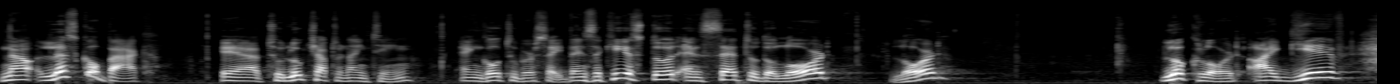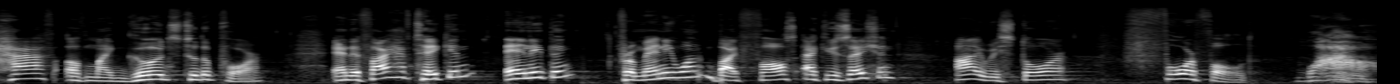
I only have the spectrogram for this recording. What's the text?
Now, let's go back uh, to Luke chapter 19 and go to verse 8. Then Zacchaeus stood and said to the Lord, Lord, Look, Lord, I give half of my goods to the poor, and if I have taken anything from anyone by false accusation, I restore fourfold. Wow.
